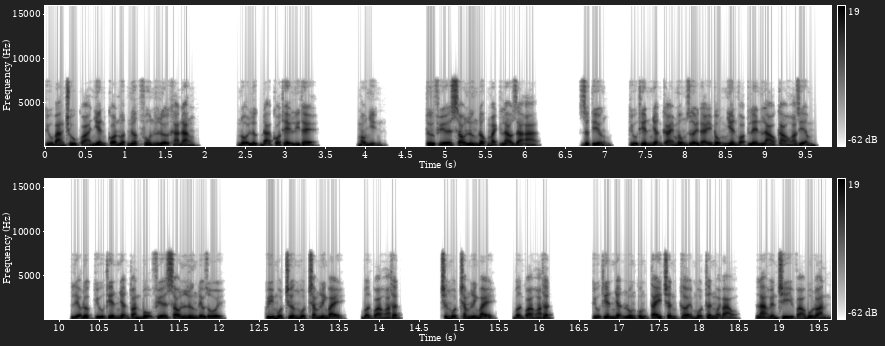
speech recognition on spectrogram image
Cựu bang chủ quả nhiên có nuốt nước phun lửa khả năng. Nội lực đã có thể lý thể. Mau nhìn. Từ phía sau lưng đốc mạch lao ra á. Dứt tiếng, cựu thiên nhẫn cái mông dưới đáy bỗng nhiên vọt lên láo cao hòa diễm. Liệu được cựu thiên nhẫn toàn bộ phía sau lưng đều rồi? Quy một chương một trăm linh bảy bỡn quá hóa thật. Chương một trăm linh bảy bỡn quá hóa thật. Cựu thiên nhẫn luôn cuống tay chân cởi một thân ngoại bảo, la huyền chỉ vào bộ đoàn,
